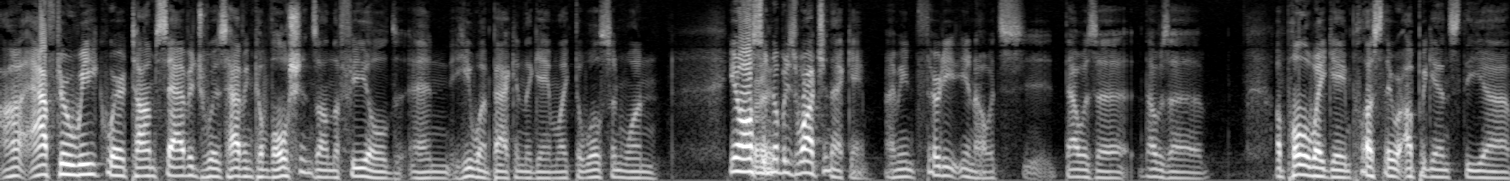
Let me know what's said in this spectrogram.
Uh, after a week where Tom Savage was having convulsions on the field and he went back in the game, like the Wilson one. You know, also Right. nobody's watching that game. I mean, thirty. You know, it's that was a that was a a pull away game. Plus, they were up against the uh,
